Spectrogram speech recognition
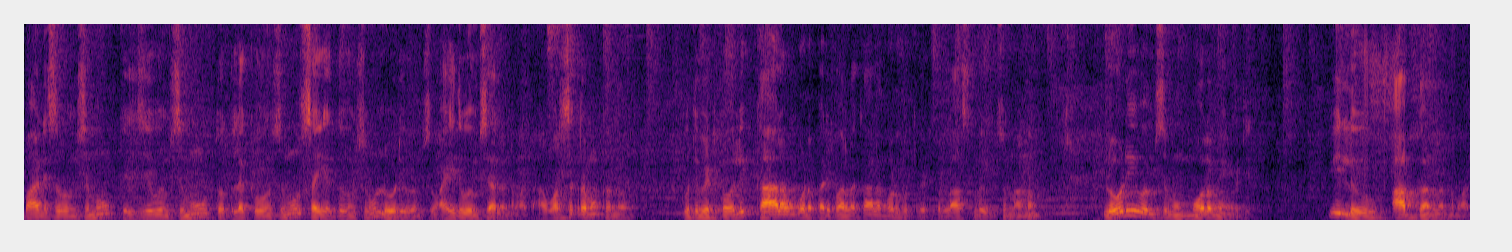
బానిస వంశము ఖిల్జీ వంశము తొగ్లక్ వంశము సయ్యద్ వంశము లోడి వంశం ఐదు వంశాలు అన్నమాట. ఆ వరుస క్రమం కన్ను గుర్తుపెట్టుకోవాలి. కాలం కూడా పరిపాలన కాలం కూడా గుర్తుపెట్టుకోవాలి. లాస్ట్లో ఇచ్చున్నాను. లోడీ వంశము మూలం ఏమిటి? వీళ్ళు ఆఫ్ఘన్లు అన్నమాట.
